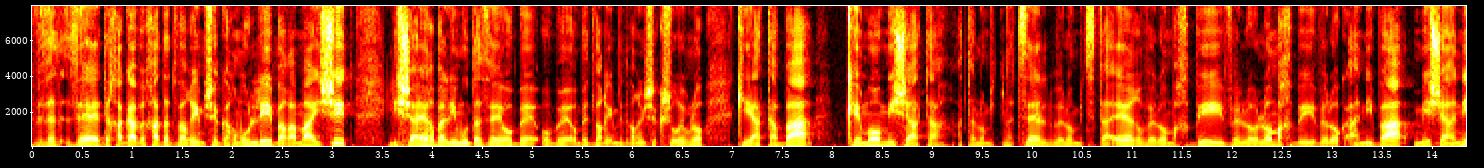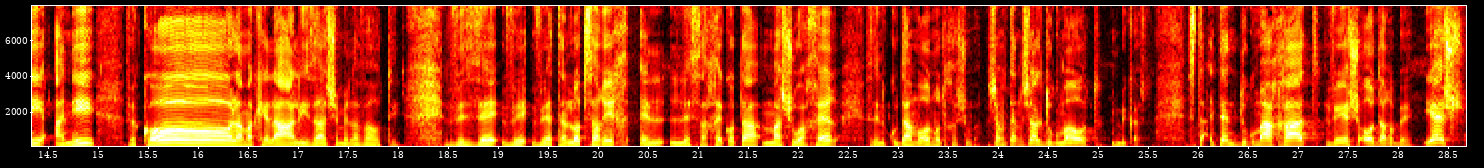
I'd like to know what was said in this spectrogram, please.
וזה, דרך אגב, אחד הדברים שגרמו לי ברמה האישית להישאר בלימוד הזה, או, ב, או, ב, או בדברים, בדברים שקשורים לו, כי אתה בא כמו מי שאתה. אתה לא מתנצל ולא מצטער ולא מחביא ולא לא מחביא ולא... אני בא, מי שאני, אני וכל המקהלה העליזה שמלווה אותי. וזה, ו, ואתה לא צריך לשחק אותה משהו אחר, זו נקודה מאוד מאוד חשובה. עכשיו, ניתן למשל דוגמאות, ביקשת. ניתן דוגמה אחת ויש עוד הרבה. יש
